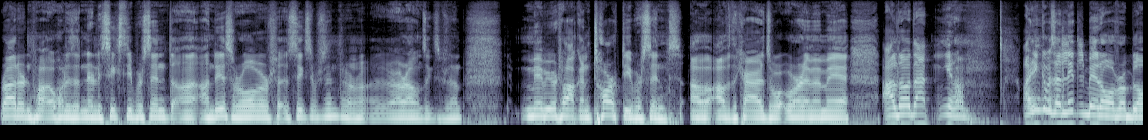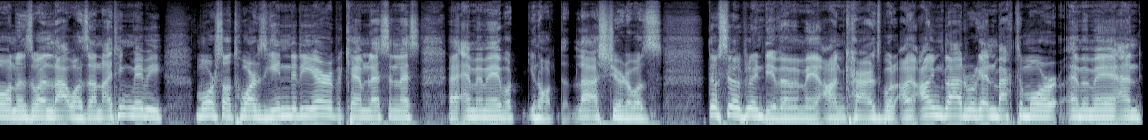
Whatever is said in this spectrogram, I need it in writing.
rather than what is it nearly 60% on this or over 60% or around 60% maybe you're talking 30% of, of the cards were, were MMA although that you know I think it was a little bit overblown as well. That was, and I think maybe more so towards the end of the year, it became less and less uh, MMA. But you know, last year there was there was still plenty of MMA on cards. But I, I'm glad we're getting back to more MMA and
